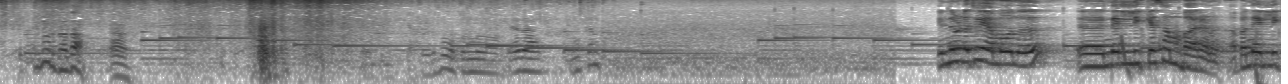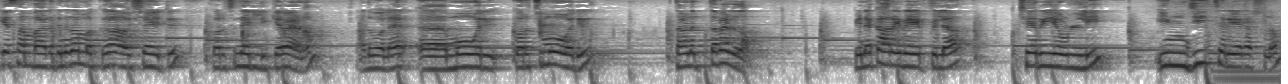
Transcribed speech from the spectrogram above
ഇത് കൊടുത്താ ആ. ഇന്നിവിടെ ചെയ്യാൻ പോകുന്നത് നെല്ലിക്ക സംഭാരാണ് അപ്പൊ നെല്ലിക്ക സംഭാരത്തിന് നമുക്ക് ആവശ്യമായിട്ട് കുറച്ച് നെല്ലിക്ക വേണം. അതുപോലെ മോര് കുറച്ച് മോര് തണുത്ത വെള്ളം പിന്നെ കറിവേപ്പില ചെറിയ ഉള്ളി ഇഞ്ചി ചെറിയ കഷ്ണം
